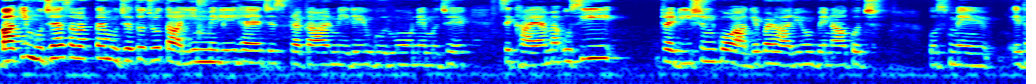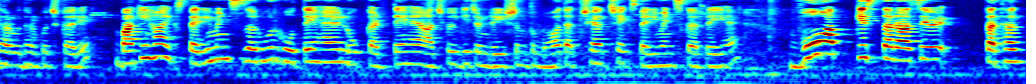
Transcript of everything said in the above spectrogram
बाकी मुझे ऐसा लगता है, मुझे तो जो तालीम मिली है, जिस प्रकार मेरे गुरुओं ने मुझे सिखाया, मैं उसी ट्रेडिशन को आगे बढ़ा रही हूँ, बिना कुछ उसमें इधर उधर कुछ करे। बाकी हाँ एक्सपेरिमेंट्स ज़रूर होते हैं, लोग करते हैं। आजकल की जनरेशन तो बहुत अच्छे अच्छे एक्सपेरिमेंट्स कर रही है। वो अब किस तरह से कथक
